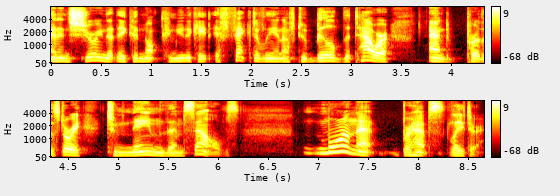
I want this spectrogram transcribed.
and ensuring that they could not communicate effectively enough to build the tower, and, per the story, to name themselves. More on that perhaps later.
